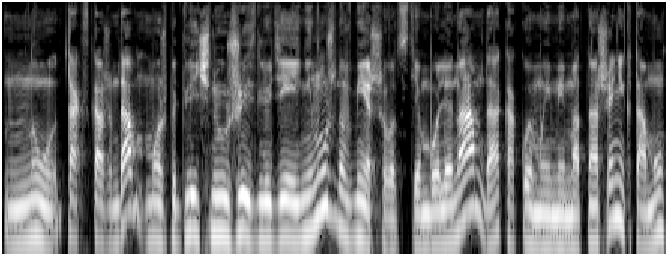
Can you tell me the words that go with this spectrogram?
ну, так скажем, да, может быть, личную жизнь людей не нужно вмешиваться, тем более нам, да, какое мы имеем отношение к тому,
